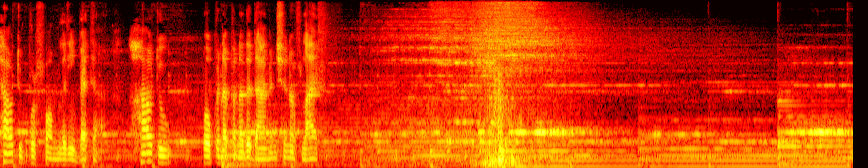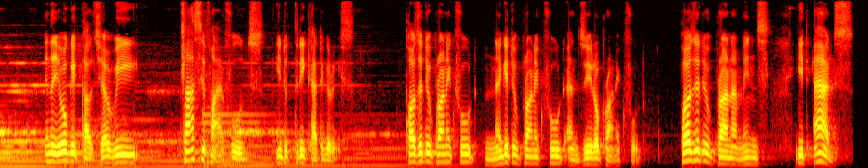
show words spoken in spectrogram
how to perform little better, how to open up another dimension of life. In the yogic culture, we classify foods into three categories. Positive pranic food, negative pranic food and zero pranic food. Positive prana means it adds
